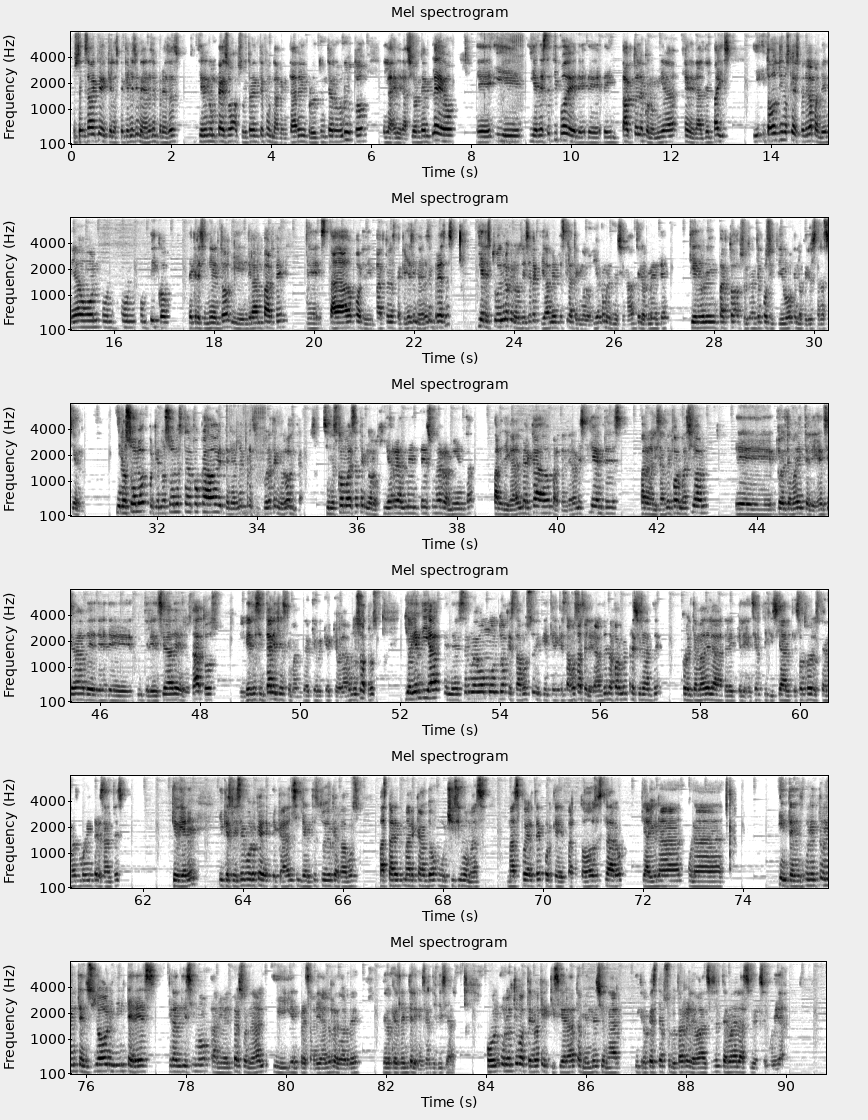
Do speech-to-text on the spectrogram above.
Ustedes saben que, que las pequeñas y medianas empresas tienen un peso absolutamente fundamental en el Producto Interno Bruto, en la generación de empleo eh, y, y, en este tipo de, de, impacto en la economía general del país. Y, todos vimos que después de la pandemia hubo un, un, un, pico de crecimiento y en gran parte eh, está dado por el impacto en las pequeñas y medianas empresas. Y el estudio lo que nos dice efectivamente es que la tecnología, como les mencionaba anteriormente, tiene un impacto absolutamente positivo en lo que ellos están haciendo. Y no solo, porque no solo está enfocado en tener la infraestructura tecnológica, sino es como esa tecnología realmente es una herramienta para llegar al mercado, para atender a mis clientes, para analizar la información, eh, el tema de inteligencia de, de, inteligencia de los datos, el business intelligence que, que, que, hablamos nosotros. Y hoy en día, en este nuevo mundo que estamos, que, que, estamos acelerando de una forma impresionante, con el tema de la, de la, inteligencia artificial, que es otro de los temas muy interesantes que vienen y que estoy seguro que de cara al siguiente estudio que hagamos va a estar marcando muchísimo más, más fuerte porque para todos es claro que hay una, una, una, intención, un interés grandísimo a nivel personal y, empresarial alrededor de, de, lo que es la inteligencia artificial. Un, un último tema que quisiera también mencionar y creo que es de absoluta relevancia, es el tema de la ciberseguridad.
